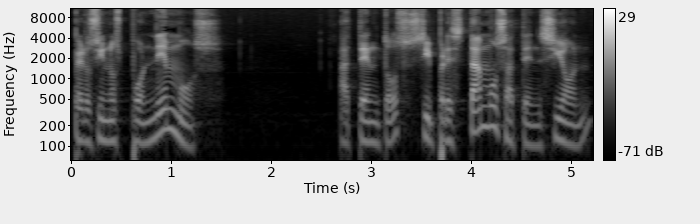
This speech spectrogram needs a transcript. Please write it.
Pero si nos ponemos atentos, si prestamos atención,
